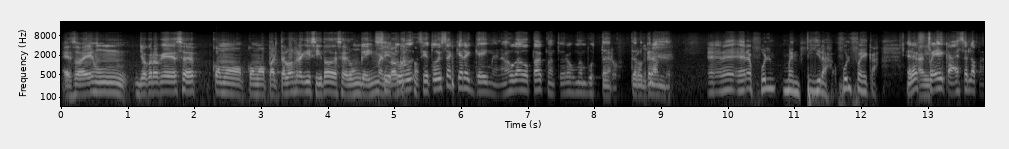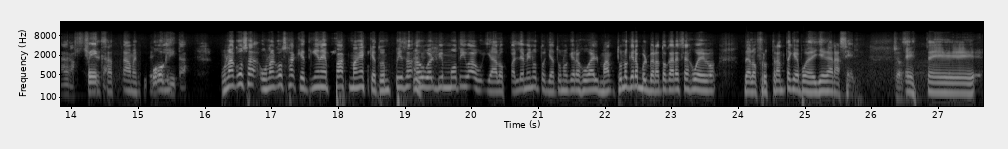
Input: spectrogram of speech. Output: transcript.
Eso es un. Yo creo que eso es como, como parte de los requisitos de ser un gamer, Si loco. tú, si tú dices que eres gamer, has jugado Pac-Man, tú eres un embustero de los grandes. Eres, eres full mentira, full feca. Eres Al- feca, esa es la palabra, feca. Exactamente. Y Hipócrita. Una cosa, una cosa que tiene Pac-Man es que tú empiezas a jugar bien motivado y a los par de minutos ya tú no quieres jugar más, tú no quieres volver a tocar ese juego de lo frustrante que puede llegar a ser. Yo sé. Este,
